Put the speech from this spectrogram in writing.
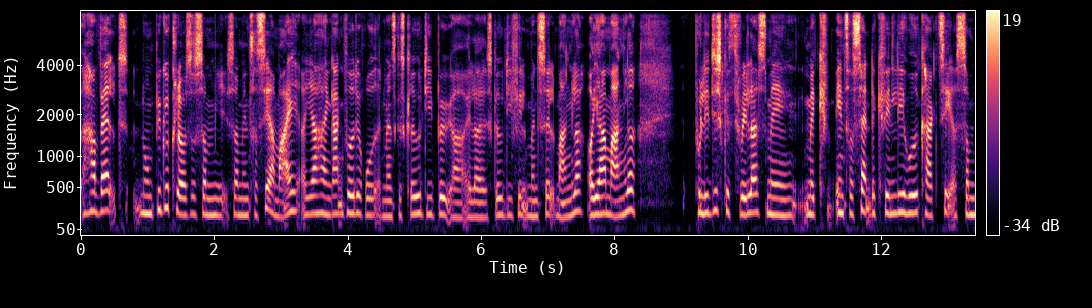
har valgt nogle byggeklodser, som, som interesserer mig, og jeg har engang fået det råd, at man skal skrive de bøger, eller skrive de film, man selv mangler, og jeg har manglet politiske thrillers med, med interessante kvindelige hovedkarakterer, som,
